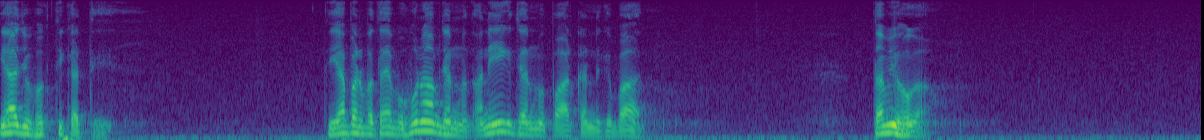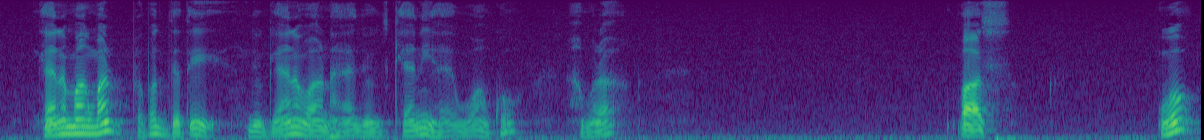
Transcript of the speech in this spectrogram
या जो भक्ति करते हैं तो यहाँ पर बताया बहु नाम जन्म, अनेक जन्म पार करने के बाद तभी होगा। ज्ञान मांग प्रपद्यति। जो ज्ञानवान है, जो ज्ञानी है, वो हमको हमारा पास वो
